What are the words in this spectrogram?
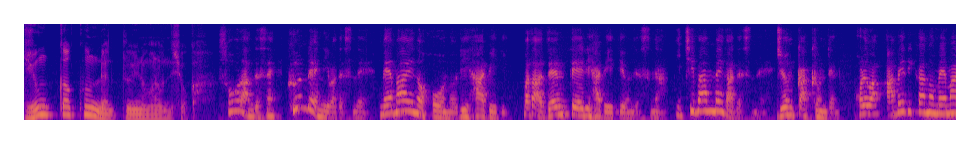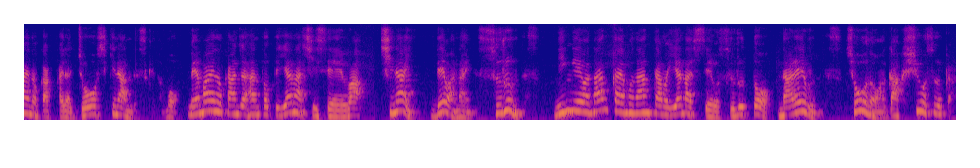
循化訓練というのもあるんでしょうか？そうなんですね。訓練にはですね、めまいの方のリハビリ、または前提リハビリというんですが、1番目がですね、循化訓練。これはアメリカのめまいの学会では常識なんですけども、めまいの患者さんにとって嫌な姿勢はしないではないんです。するんです。人間は何回も何回も嫌な姿勢をすると慣れるんです。小脳は学習をするから。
